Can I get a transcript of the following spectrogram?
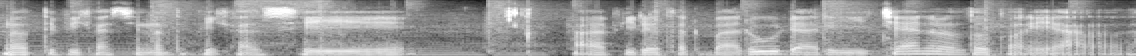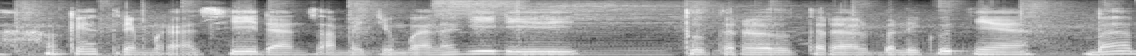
notifikasi-notifikasi uh, video terbaru dari channel tutorial. Oke terima kasih dan sampai jumpa lagi di tutorial-tutorial berikutnya. Bye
